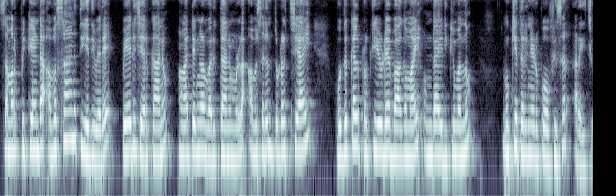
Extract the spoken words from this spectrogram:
സമർപ്പിക്കേണ്ട അവസാന തീയതി വരെ പേര് ചേർക്കാനും മാറ്റങ്ങൾ വരുത്താനുമുള്ള അവസരം തുടർച്ചയായി പുതുക്കൽ പ്രക്രിയയുടെ ഭാഗമായി ഉണ്ടായിരിക്കുമെന്നും മുഖ്യ തെരഞ്ഞെടുപ്പ് ഓഫീസർ അറിയിച്ചു.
